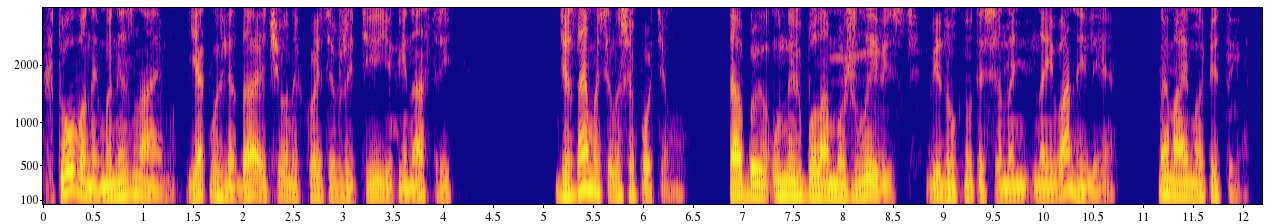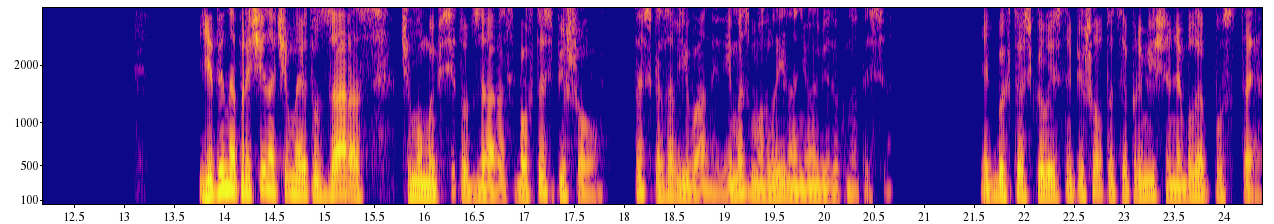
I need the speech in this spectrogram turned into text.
Хто вони, ми не знаємо. Як виглядають, що у них коїться в житті, який настрій. Дізнаємося лише потім. Та аби у них була можливість відгукнутися на, на Євангеліє, ми маємо піти. Єдина причина, чому я тут зараз, чому ми всі тут зараз, бо хтось пішов, хтось сказав Євангеліє, і ми змогли на нього відгукнутися. Якби хтось колись не пішов, то це приміщення було пусте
